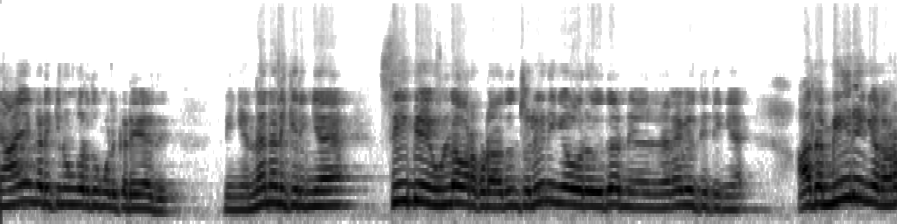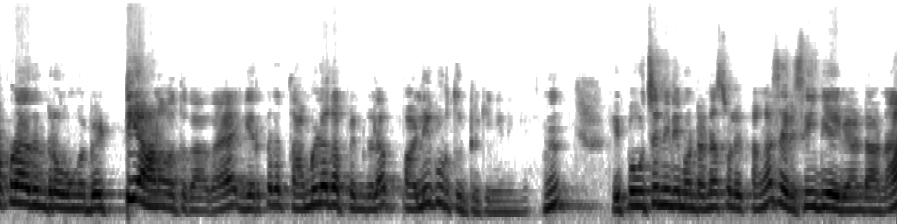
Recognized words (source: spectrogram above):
நியாயம் கிடைக்கணுங்கிறது உங்களுக்கு கிடையாது. நீங்கள் என்ன நினைக்கிறீங்க? சிபிஐ உள்ளே வரக்கூடாதுன்னு சொல்லி நீங்கள் ஒரு இதை நிறைவேற்றிட்டீங்க அதை மீறி இங்கே வரக்கூடாதுன்ற உங்கள் வெட்டி ஆணவத்துக்காக இங்கே இருக்கிற தமிழக பெண்களை பழி கொடுத்துட்ருக்கீங்க நீங்கள் இப்போ உச்சநீதிமன்றம் என்ன சொல்லியிருக்காங்க? சரி சிபிஐ வேண்டானா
